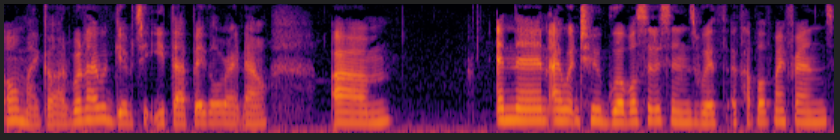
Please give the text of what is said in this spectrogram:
Oh my god, what I would give to eat that bagel right now. Um, and then I went to Global Citizens with a couple of my friends,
